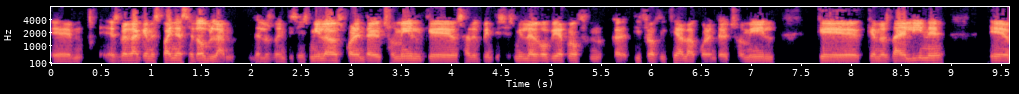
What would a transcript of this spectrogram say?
Eh, es verdad que en España se doblan de los 26.000 a los 48.000, que, o sea, de 26.000 del gobierno, cifra oficial, a 48.000 que, que nos da el INE, eh,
